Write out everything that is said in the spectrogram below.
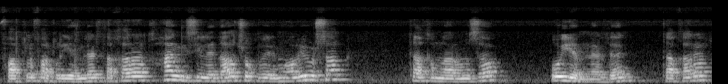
farklı farklı yemler takarak hangisiyle daha çok verim alıyorsak takımlarımıza o yemlerden takarak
